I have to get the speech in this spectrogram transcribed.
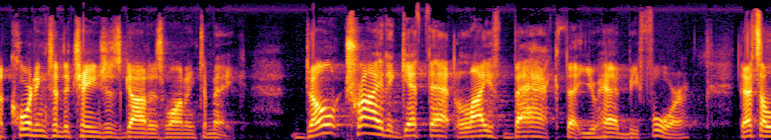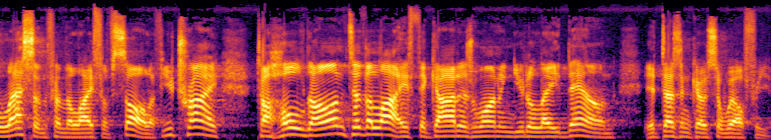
according to the changes God is wanting to make. Don't try to get that life back that you had before that's a lesson from the life of Saul. If you try to hold on to the life that God is wanting you to lay down, it doesn't go so well for you.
